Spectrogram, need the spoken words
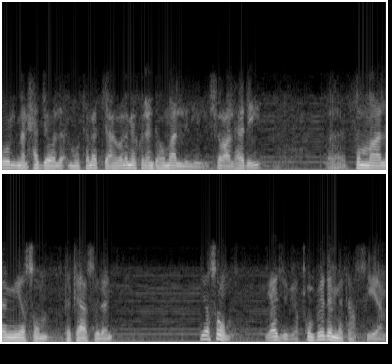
يقول من حج متمتعا ولم يكن عنده مال لشراء الهدي آه، ثم لم يصم تكاسلا يصوم يجب يكون في الصيام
